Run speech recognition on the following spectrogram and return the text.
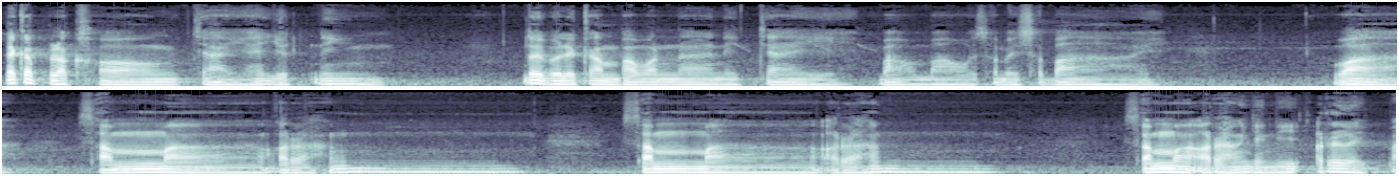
แล้วก็ประคองใจให้หยุดนิ่ง ด้วยบริกรรมภาวนาในใจ เบาๆ สบายๆ ว่าสัมมาอรหัง สัมมาอรหัง สัมมาอรหังอย่างนี้เรื่อยไป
